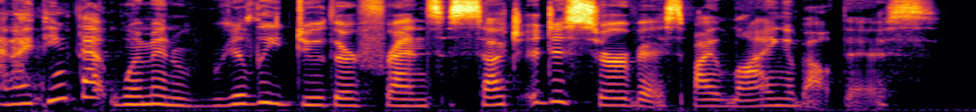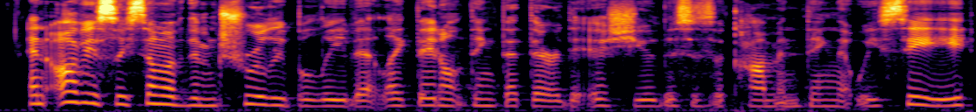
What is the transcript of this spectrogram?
And I think that women really do their friends such a disservice by lying about this. And obviously, some of them truly believe it. Like, they don't think that they're the issue. This is a common thing that we see.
